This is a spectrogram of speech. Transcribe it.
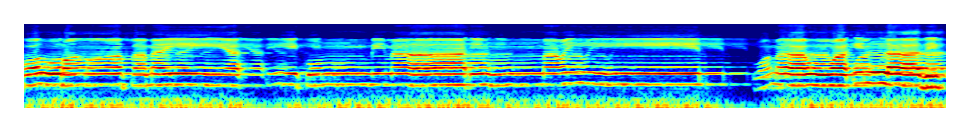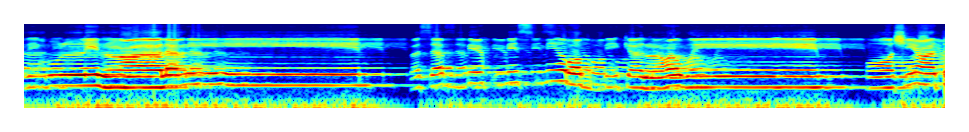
غورا فمن يأتيكم بماء إلا ذكر للعالمين. فسبح باسم ربك العظيم. خاشعة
